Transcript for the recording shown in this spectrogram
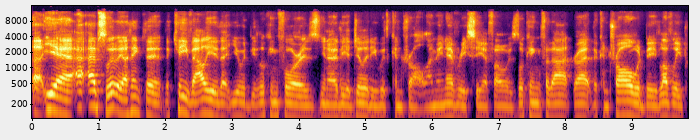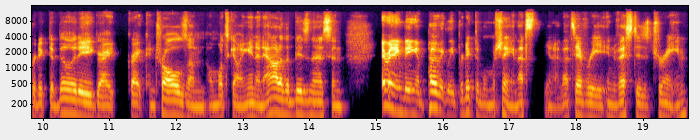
Uh, yeah, absolutely. I think the the key value that you would be looking for is, you know, the agility with control. I mean, every CFO is looking for that, right? The control would be lovely predictability, great great controls on on what's going in and out of the business, and everything being a perfectly predictable machine. That's you know that's every investor's dream.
